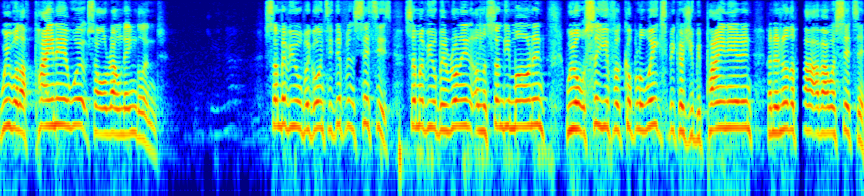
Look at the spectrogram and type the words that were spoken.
We will have pioneer works all around England. Some of you will be going to different cities. Some of you will be running on a Sunday morning. We won't see you for a couple of weeks because you'll be pioneering in another part of our city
